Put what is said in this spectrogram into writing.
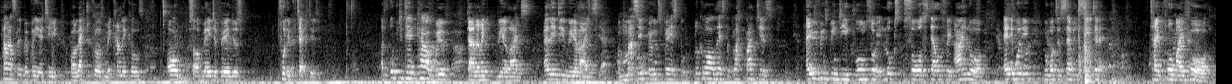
parts like VAT, for electricals, mechanicals, all sort of major failures, fully protected. An up-to-date car with dynamic rear lights, LED rear lights, a massive boot space, but look at all this, the black badges. Everything's been de-chromed, so it looks so stealthy. I know anybody who wants a seven-seater type 4x4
